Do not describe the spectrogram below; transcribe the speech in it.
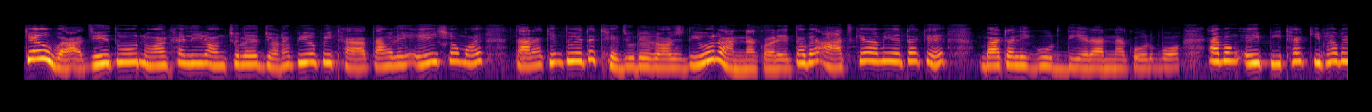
কেউ বা যেহেতু নোয়াখালীর অঞ্চলের জনপ্রিয় পিঠা, তাহলে এই সময় তারা কিন্তু এটা খেজুরের রস দিয়েও রান্না করে। তবে আজকে আমি এটাকে বাটালি গুড় দিয়ে রান্না করব। এবং এই পিঠা কীভাবে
